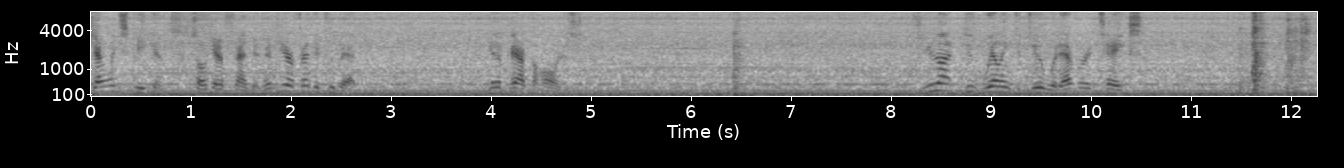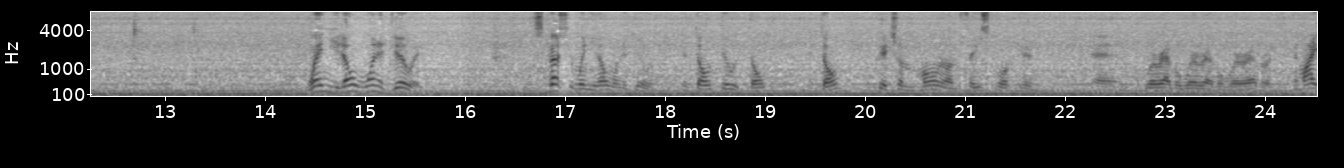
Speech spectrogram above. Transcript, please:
Generally speaking, so don't get offended. And if you're offended, too bad. Get a pair of cojones. If you're not do, willing to do whatever it takes when you don't want to do it, especially when you don't want to do it, don't do it. Don't don't bitch and moan on Facebook and, and wherever, wherever, wherever. Am I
